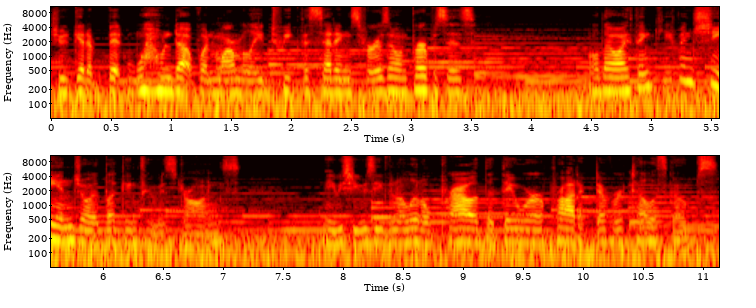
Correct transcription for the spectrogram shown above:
She would get a bit wound up when Marmalade tweaked the settings for his own purposes. Although I think even she enjoyed looking through his drawings. Maybe she was even a little proud that they were a product of her telescopes.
